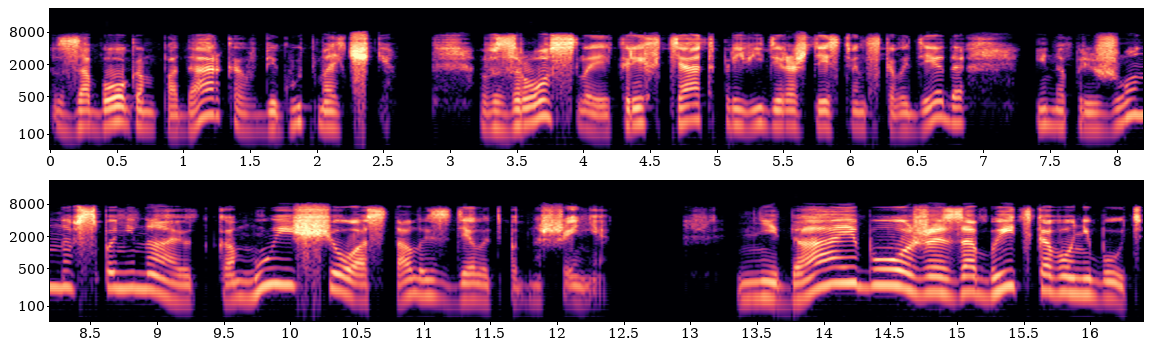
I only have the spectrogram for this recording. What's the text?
За богом подарков бегут мальчики. Взрослые кряхтят при виде рождественского деда и напряженно вспоминают, кому еще осталось сделать подношение. Не дай Боже забыть кого-нибудь,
